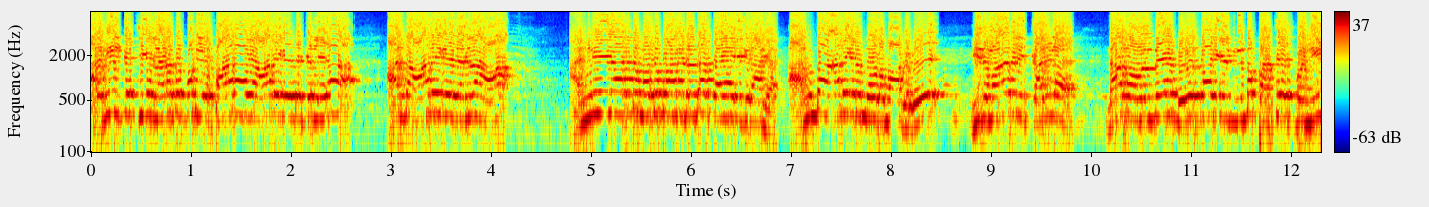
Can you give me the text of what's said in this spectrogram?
அரசியல் கட்சியில் நடத்தக்கூடிய பாராய ஆலைகள் இருக்கு இல்லையா? அந்த ஆலைகள் எல்லாம் அந்நிய நாட்டு மதுபானங்கள் தான் தயாரிக்கிறாங்க. அந்த ஆலைகள் மூலமாகவே இது மாதிரி கல்ல நாம வந்து விவசாயிகள் இருந்து பர்ச்சேஸ் பண்ணி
